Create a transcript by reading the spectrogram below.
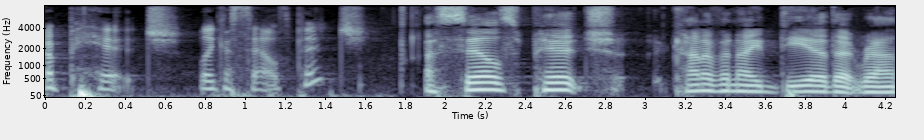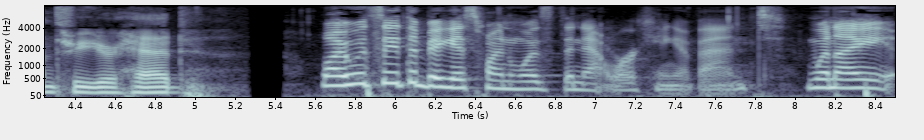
a pitch, like a sales pitch? A sales pitch, kind of an idea that ran through your head. Well, I would say the biggest one was the networking event. When I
